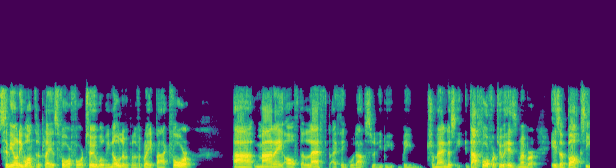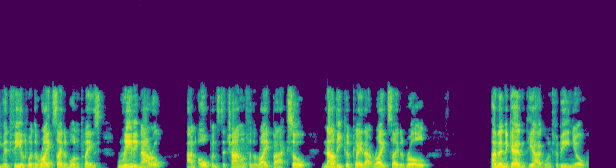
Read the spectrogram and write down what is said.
Simeone wanted to play as 4-4-2. Well, we know Liverpool have a great back four. Uh, Mane off the left, I think would absolutely be, be tremendous. That 4 for 2 of his, remember, is a boxy midfield where the right sided one plays really narrow and opens the channel for the right back. So Naby could play that right sided role. And then again, Thiago and Fabinho,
